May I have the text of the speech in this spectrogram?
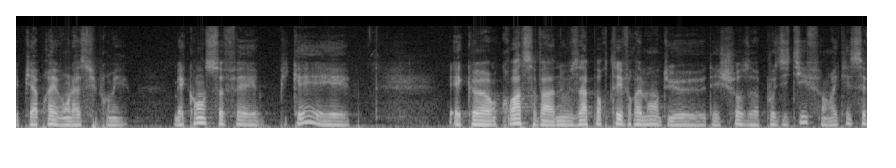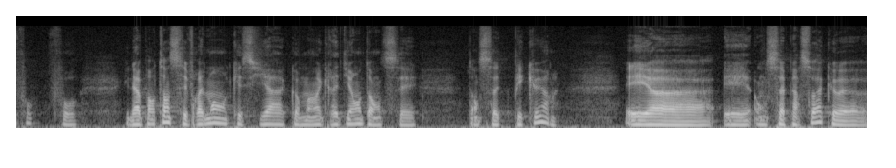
et puis après ils vont la supprimer. Mais quand on se fait piquer et, et qu'on croit que ça va nous apporter vraiment des choses positives, en réalité c'est faux. faux. L'important c'est vraiment qu'est-ce qu'il y a comme ingrédient dans, ces, dans cette piqûre. Euh, et, on s'aperçoit que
